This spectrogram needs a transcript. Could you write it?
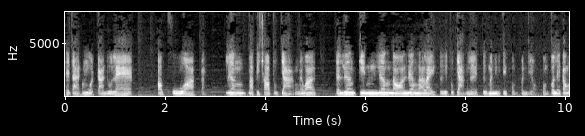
ใช้จ่ายทั้งหมดการดูแลครอบครัวแบบเรื่องรับผิดชอบทุกอย่างไม่ว่าจะเรื่องกินเรื่องนอนเรื่องอะไรคือทุกอย่างเลย คือมันอยู่ที่ผมคนเดียว ผมก็เลยต้อง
